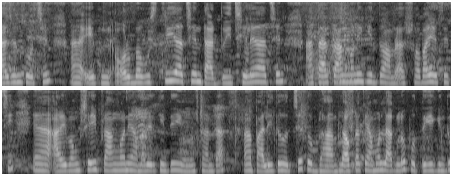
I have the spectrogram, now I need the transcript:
আয়োজন করছেন। অরূপবাবুর স্ত্রী আছেন, তার দুই ছেলে আছেন। আর তার প্রাঙ্গণে কিন্তু আমরা সবাই এসেছি আর এবং সেই প্রাঙ্গণে আমাদের কিন্তু এই অনুষ্ঠানটা পালিত হচ্ছে। তো ব্লগটা কেমন লাগল প্রত্যেকে কিন্তু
